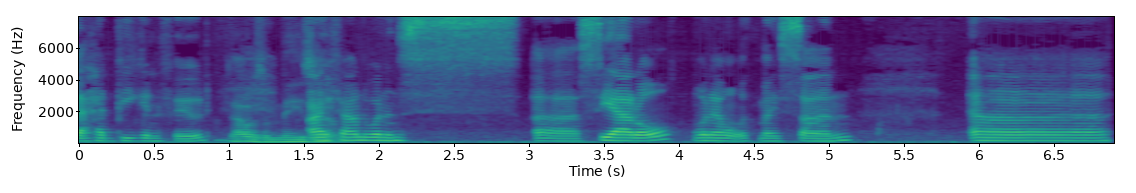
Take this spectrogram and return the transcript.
that had vegan food. that was amazing. I found one in uh, Seattle when I went with my son. Uh,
